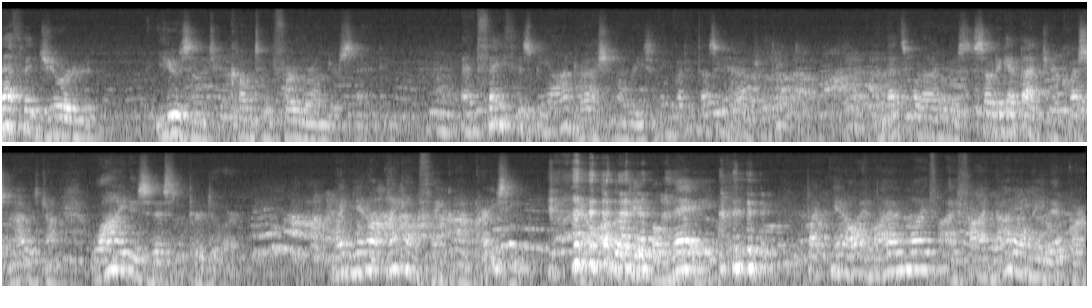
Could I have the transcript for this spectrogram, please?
method you're using to come to further understanding. And faith is beyond rational reasoning, but it doesn't contradict it. And that's what I was, so to get back to your question, I was trying, why does this perdure? When, you know, I don't think I'm crazy. You know, other people may. But, you know, in my own life, I find not only that are,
